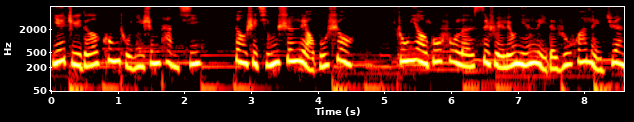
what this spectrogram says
也只得空吐一声叹息。倒是情深了不受，终要辜负了《似水流年》里的如花美眷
